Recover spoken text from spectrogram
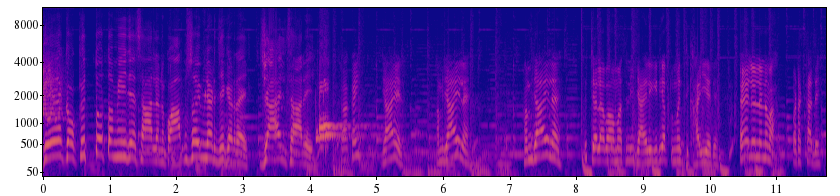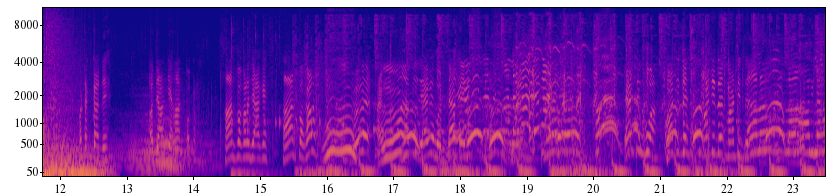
देखो कितो तमीज है सालन को। आप से भी लड़ जिगर रहे जाहिल सारे। का कही जाहिल। हम जाहिल हैं। हम जाहिल हैं। तो चल अब हम असली जाहिल गिरी अब तुम्हें दिखाइए दे। ए ले लेना पटक्का दे पटक्का दे। अब जाके हाथ पकड़। हाथ पकड़ जाके हाथ पकड़ ए, हम जाके बुड्ढा दे ए टिंकुआ माची दे माची दे माची दे आग लगा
